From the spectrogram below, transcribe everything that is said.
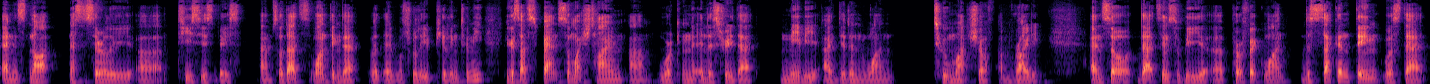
and it's not necessarily uh, thesis based. Um, so that's one thing that, that was really appealing to me because I've spent so much time um, working in the industry that maybe I didn't want too much of um, writing. And so that seems to be a, a perfect one. The second thing was that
